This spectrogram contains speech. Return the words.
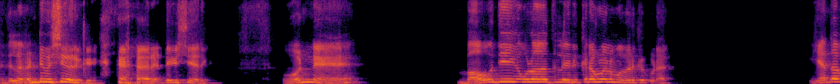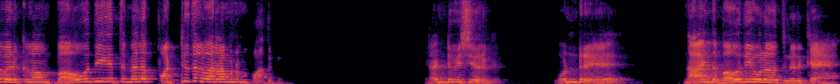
இதுல ரெண்டு விஷயம் இருக்கு. ரெண்டு விஷயம் இருக்கு. ஒண்ணு பௌதிக உலகத்துல இருக்கிறவங்களும் நம்ம வெறுக்க கூடாது எதை வெறுக்கலாம்? பௌதிகத்து மேல பற்றுதல் வராம நம்ம பாத்துக்கணும் ரெண்டு விஷயம் இருக்கு. ஒன்று நான் இந்த பௌதிக உலகத்துல இருக்கேன்.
